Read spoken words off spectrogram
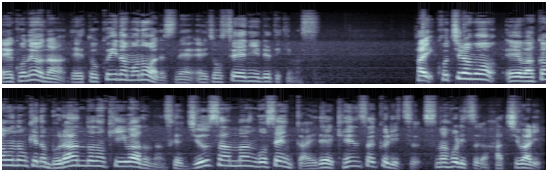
えこのような、え得意なものはですね、え女性に出てきます。はい、こちらも、え若者向けのブランドのキーワードなんですけど、13万5000回で検索率、スマホ率が8割、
